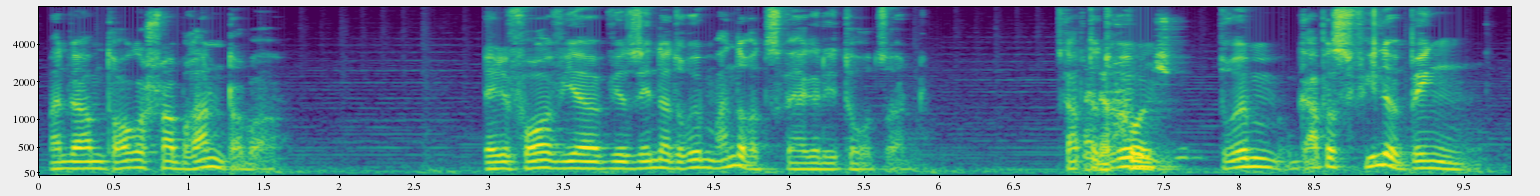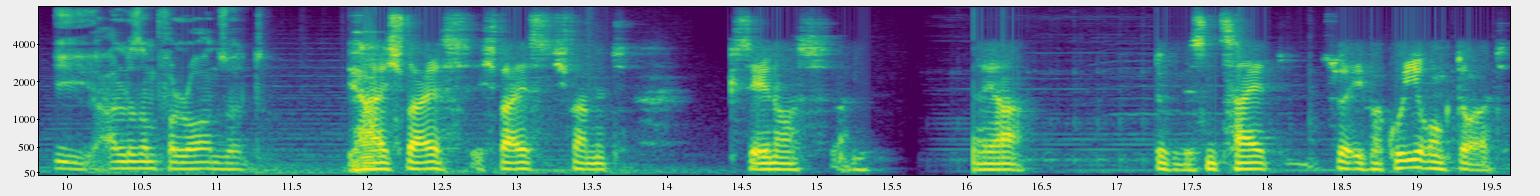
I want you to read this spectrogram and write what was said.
Ich meine, wir haben Torgosch verbrannt, aber. Stell dir vor, wir, wir sehen da drüben andere Zwerge, die tot sind. Es gab Ja, da drüben, drüben gab es viele Bing, die allesamt verloren sind. Ja, ich weiß, ich weiß, ich war mit Xenos. Ähm, naja, einer gewissen Zeit zur Evakuierung dort.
